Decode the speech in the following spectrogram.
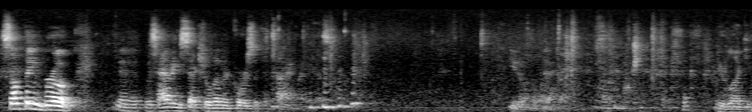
Something broke, and it was having sexual intercourse at the time, I guess. You don't know what I'm. You're lucky.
